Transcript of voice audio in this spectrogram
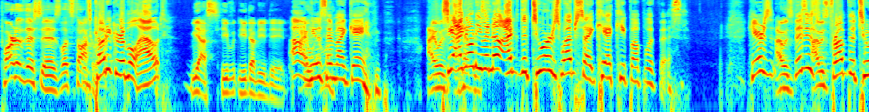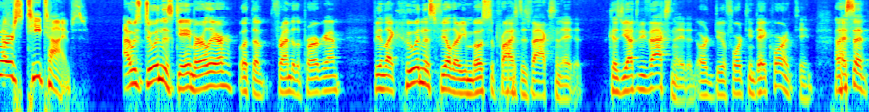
part of this is let's talk. Is about Cody it. Gribble out? Yes, he he WD'd. Oh, I, he was in my game. I was. See, I had don't this- even know. I, the tour's website can't keep up with this. Here's I was- This is I was- from the tour's tea times. I was doing this game earlier with a friend of the program, being like, "Who in this field are you most surprised is vaccinated?" Because you have to be vaccinated or do a 14 day quarantine. And I said,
